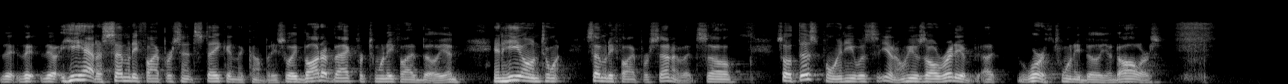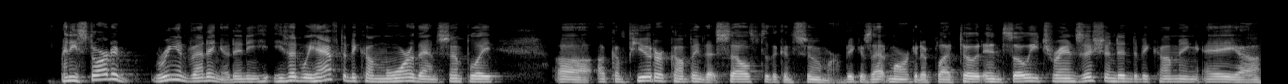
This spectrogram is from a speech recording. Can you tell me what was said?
the, the, he had a 75% stake in the company, so he bought it back for 25 billion, and he owned 20, 75% of it. So so at this point, he was you know he was already a, a, worth 20 billion dollars and he started reinventing it. And he, he said, we have to become more than simply uh, a computer company that sells to the consumer because that market had plateaued. And so he transitioned into becoming a uh,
